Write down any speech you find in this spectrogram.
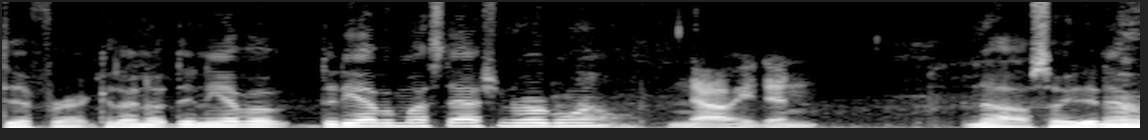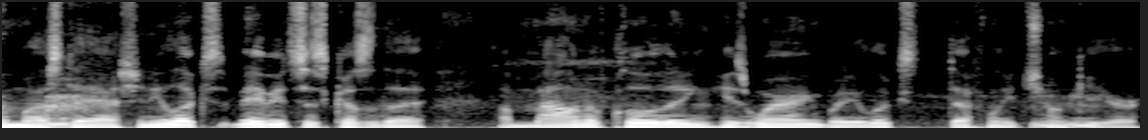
different. Cause I know didn't he have a did he have a mustache in Rogue One? No. No, he didn't. No, so he didn't have a mustache, and he looks. Maybe it's just because of the amount of clothing he's wearing, but he looks definitely Mhm. chunkier.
